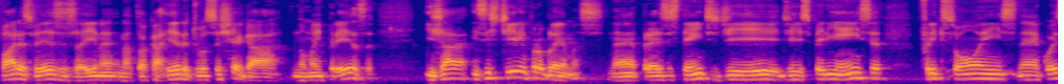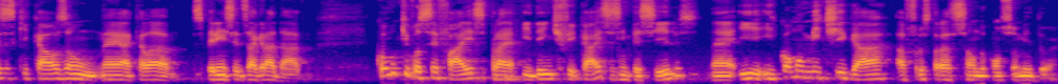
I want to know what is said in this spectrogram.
várias vezes aí, né, na tua carreira, de você chegar numa empresa e já existirem problemas, né, pré-existentes de, de experiência, fricções, né, coisas que causam, né, aquela experiência desagradável. Como que você faz para identificar esses empecilhos né, e, e, como mitigar a frustração do consumidor?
